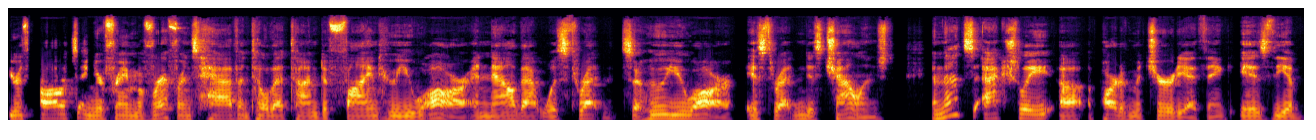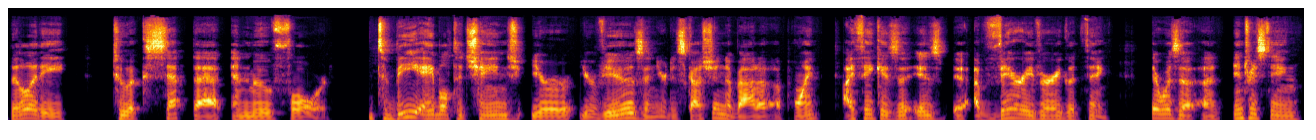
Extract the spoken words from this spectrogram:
your thoughts and your frame of reference have until that time defined who you are, and now that was threatened. So who you are is threatened, is challenged, and that's actually uh, a part of maturity. I think is the ability to accept that and move forward. To be able to change your your views and your discussion about a, a point, I think is a, is a very very good thing. There was a, an interesting,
